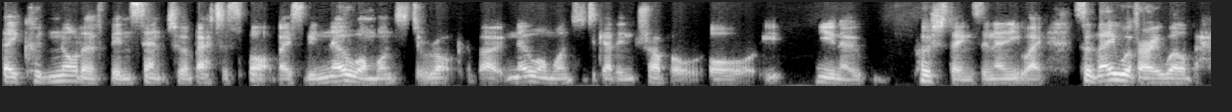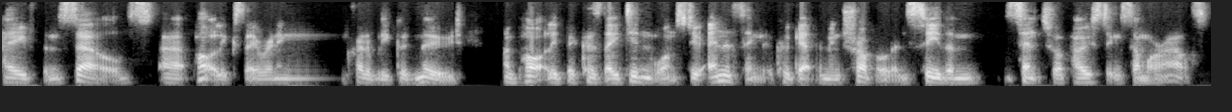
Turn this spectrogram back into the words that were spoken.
they could not have been sent to a better spot. Basically, no one wanted to rock the boat, no one wanted to get in trouble or you know push things in any way. So they were very well behaved themselves, uh, partly because they were in an incredibly good mood, and partly because they didn't want to do anything that could get them in trouble and see them sent to a posting somewhere else.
